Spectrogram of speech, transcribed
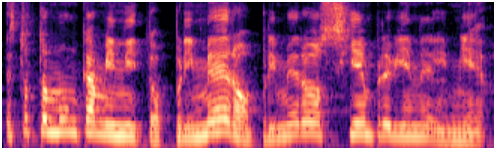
esto toma un caminito. Primero, primero siempre viene el miedo.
